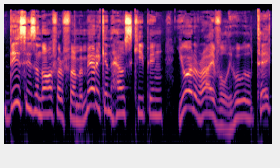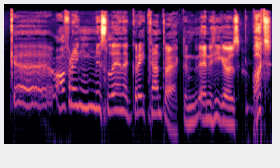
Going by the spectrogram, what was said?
This is an offer from American Housekeeping, your rival, who will take uh, offering Miss Lane a great contract." And and he goes, "What?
